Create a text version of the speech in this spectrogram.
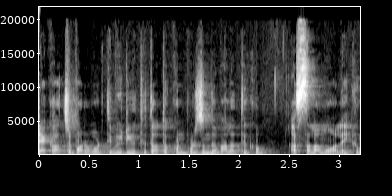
দেখা হচ্ছে পরবর্তী ভিডিওতে। ততক্ষণ পর্যন্ত ভালো থেকো। আসসালামু আলাইকুম।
